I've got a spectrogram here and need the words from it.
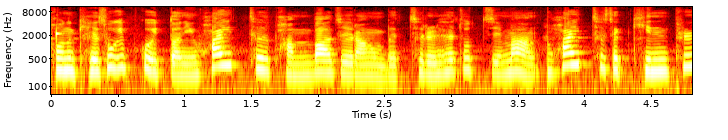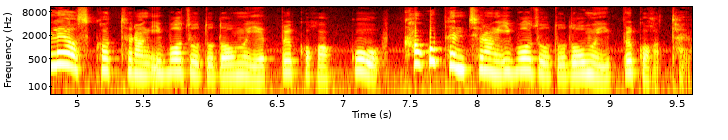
저는 계속 입고 있던 이 화이트 반바지랑 매치를 해줬지만 화이트색 긴 플레어 스커트랑 입어줘도 너무 예쁠 것 같고 카고 팬츠랑 입어줘도 너무 이쁠 것 같아요.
